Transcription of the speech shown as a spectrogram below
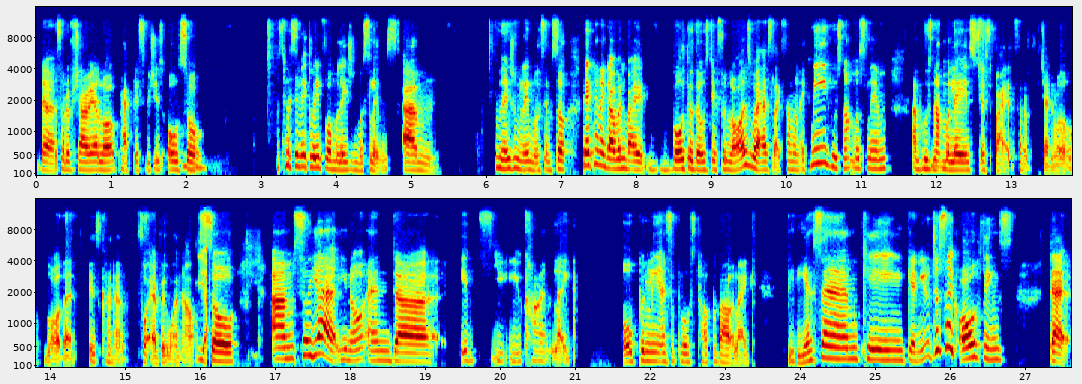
the sort of Sharia law practice, which is also mm-hmm. specifically for Malaysian Muslims. Um, Malaysian Malay Muslim. So they're kind of governed by both of those different laws. Whereas like someone like me who's not Muslim, um, who's not mm-hmm. Malay is just by sort of general law that is kind of for everyone else. Yeah. So um, so yeah, you know, and uh it's you, you can't like openly, I suppose, talk about like BDSM, kink, and you know, just like all things that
